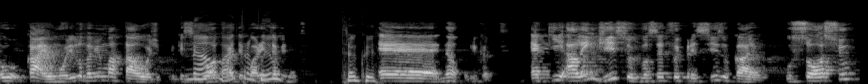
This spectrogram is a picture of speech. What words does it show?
O Caio, o Murilo vai me matar hoje, porque esse não, bloco vai, vai ter tranquilo. 40 minutos. Tranquilo. É... Não, brincando é que, além disso, você foi preciso, Caio, o sócio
